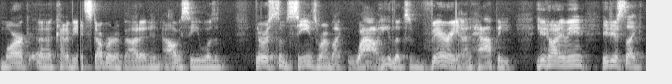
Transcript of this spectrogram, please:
Mark uh, kind of being stubborn about it. And obviously he wasn't there was some scenes where I'm like wow he looks very unhappy. You know what I mean? He just like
